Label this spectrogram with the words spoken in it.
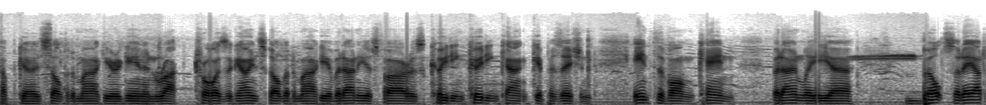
Up goes Salter Demarkia again, and Ruck tries again Salter Demarkia, but only as far as Keating. Keating can't get possession. Inthavong can, but only uh, belts it out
